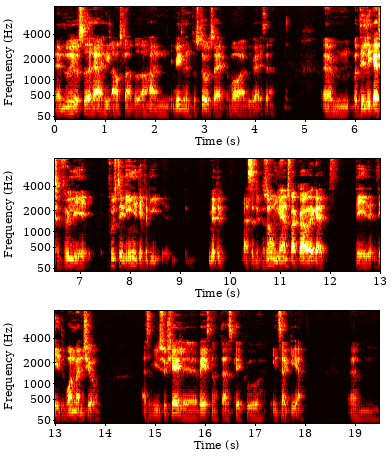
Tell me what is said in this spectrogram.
øh, nu er vi jo sidder her helt afslappet og har en, i virkeligheden en forståelse af, hvor er vi hver især. Øhm, og det ligger jeg selvfølgelig fuldstændig ind i det, fordi med det, altså det personlige ansvar gør jo ikke, at det, det er et one-man-show. Altså vi er sociale væsener, der skal kunne interagere. Øhm,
